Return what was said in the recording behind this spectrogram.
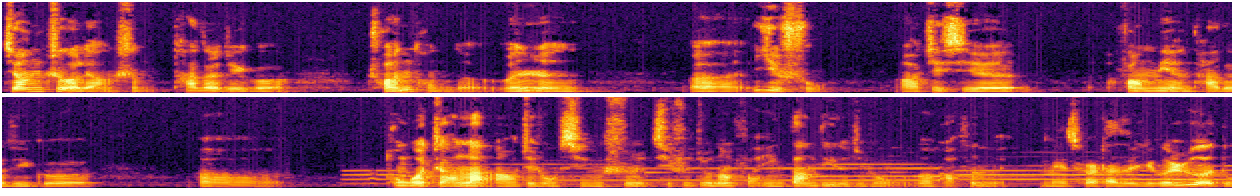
江浙两省，它在这个传统的文人呃艺术啊这些方面，它的这个呃通过展览啊这种形式，其实就能反映当地的这种文化氛围。没错，它的一个热度。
